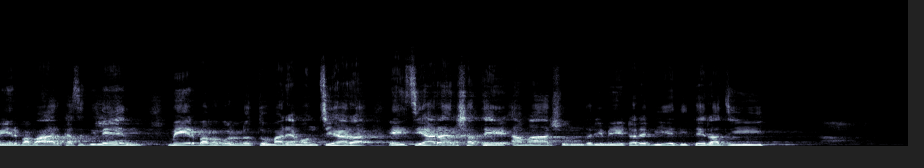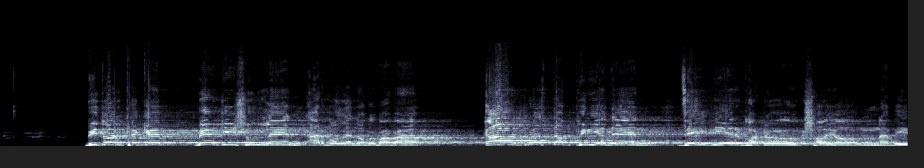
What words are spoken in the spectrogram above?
মেয়ের বাবার কাছে দিলেন। মেয়ের বাবা বলল, তোমার এমন চেহারা, এই চেহারার সাথে আমার সুন্দরী মেয়েটারে বিয়ে দিতে রাজি? ভিতর থেকে মেয়েটি শুনলেন আর বললেন, ওগো বাবা কার প্রস্তাব ফিরিয়ে দেন? যেই বিয়ের ঘটক স্বয়ং নবী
